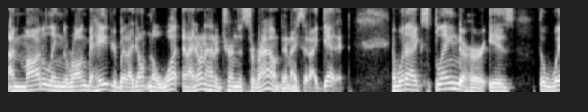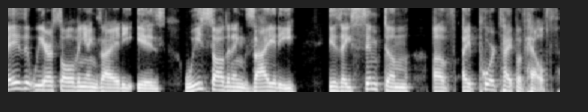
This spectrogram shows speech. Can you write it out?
I'm modeling the wrong behavior but I don't know what and I don't know how to turn this around and I said I get it. And what I explained to her is the way that we are solving anxiety is we saw that anxiety is a symptom of a poor type of health.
